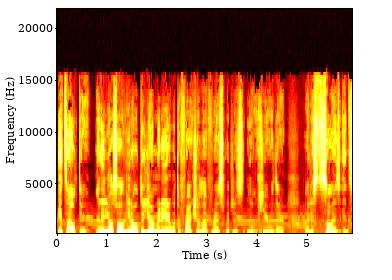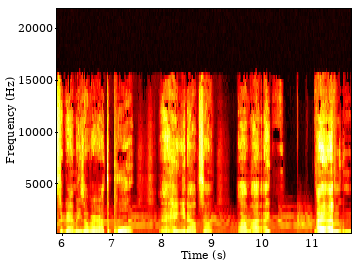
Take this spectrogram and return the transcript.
it's out there. And then you also have you know the Yerminator with the fractured left wrist, which is you know here or there. I just saw his Instagram. He's over at the pool, uh, hanging out. So um, I, I I, I'm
